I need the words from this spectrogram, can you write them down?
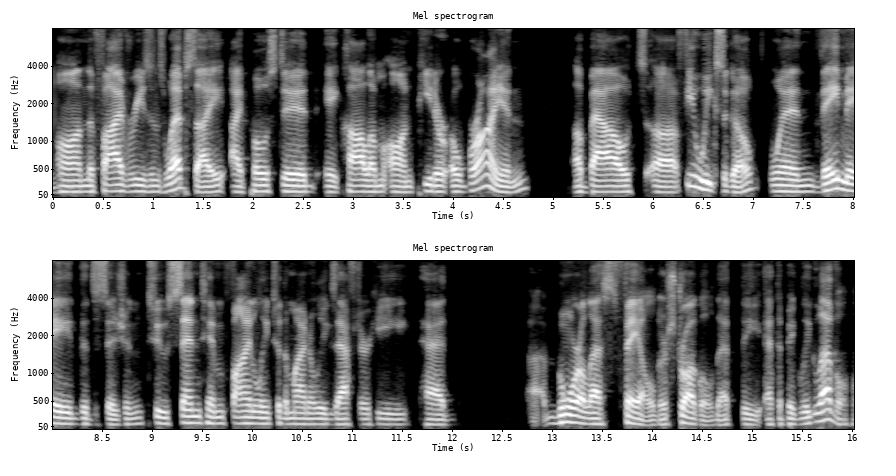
Mhm. on the Five Reasons website, I posted a column on Peter O'Brien about uh, a few weeks ago when they made the decision to send him finally to the minor leagues after he had uh, more or less failed or struggled at the at the big league level.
